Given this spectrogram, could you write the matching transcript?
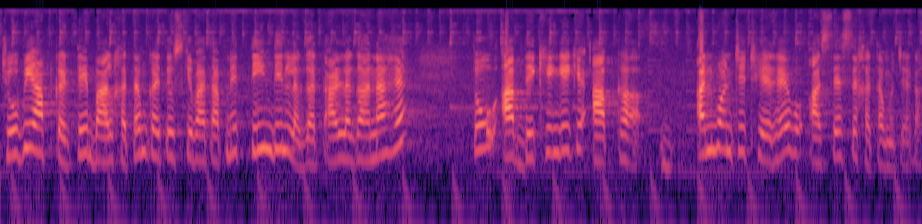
जो भी आप करते हैं, बाल ख़त्म करते हैं, उसके बाद आपने तीन दिन लगातार लगाना है। तो आप देखेंगे कि आपका अनवांटेड हेयर है, वो आस्ते आस्ते ख़त्म हो जाएगा।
